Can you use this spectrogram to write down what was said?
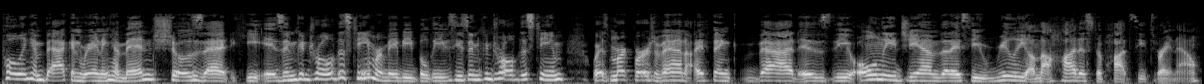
pulling him back and reining him in shows that he is in control of this team or maybe believes he's in control of this team. Whereas Marc Bergevin, I think that is the only GM that I see really on the hottest of hot seats right now.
